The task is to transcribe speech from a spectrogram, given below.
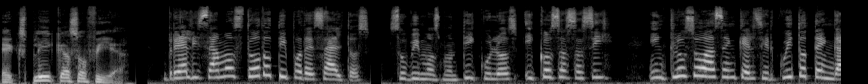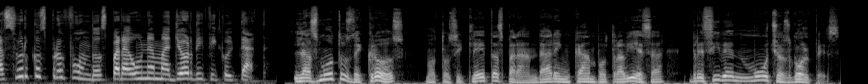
Explica Sofía. Realizamos todo tipo de saltos, subimos montículos y cosas así. Incluso hacen que el circuito tenga surcos profundos para una mayor dificultad. Las motos de cross, motocicletas para andar en campo traviesa, reciben muchos golpes,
